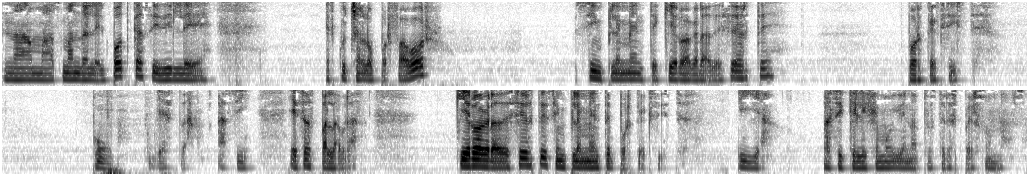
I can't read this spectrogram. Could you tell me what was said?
Nada más mándale el podcast y dile escúchalo por favor Simplemente quiero agradecerte porque existes. ¡Pum! Ya está. Así. Esas palabras. Quiero agradecerte simplemente porque existes. Y ya. Así que elige muy bien a tus tres personas.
